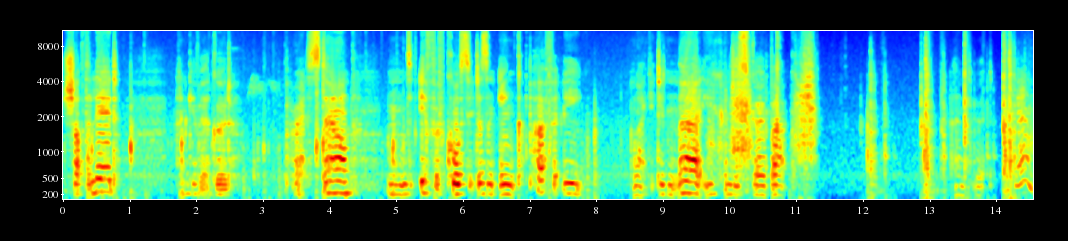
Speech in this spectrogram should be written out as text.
shut the lid and give it a good press down and if of course it doesn't ink perfectly like it didn't there you can just go back and do it again.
